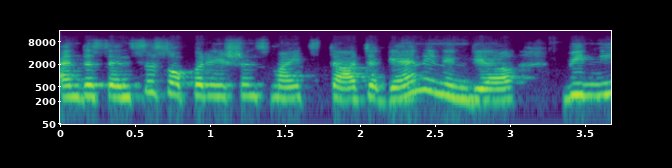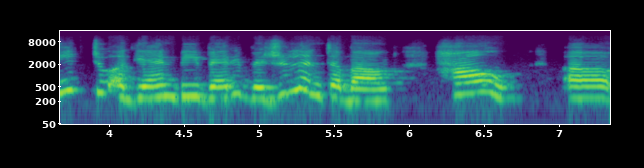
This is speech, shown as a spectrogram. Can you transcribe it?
and the census operations might start again in India. We need to again be very vigilant about how uh,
